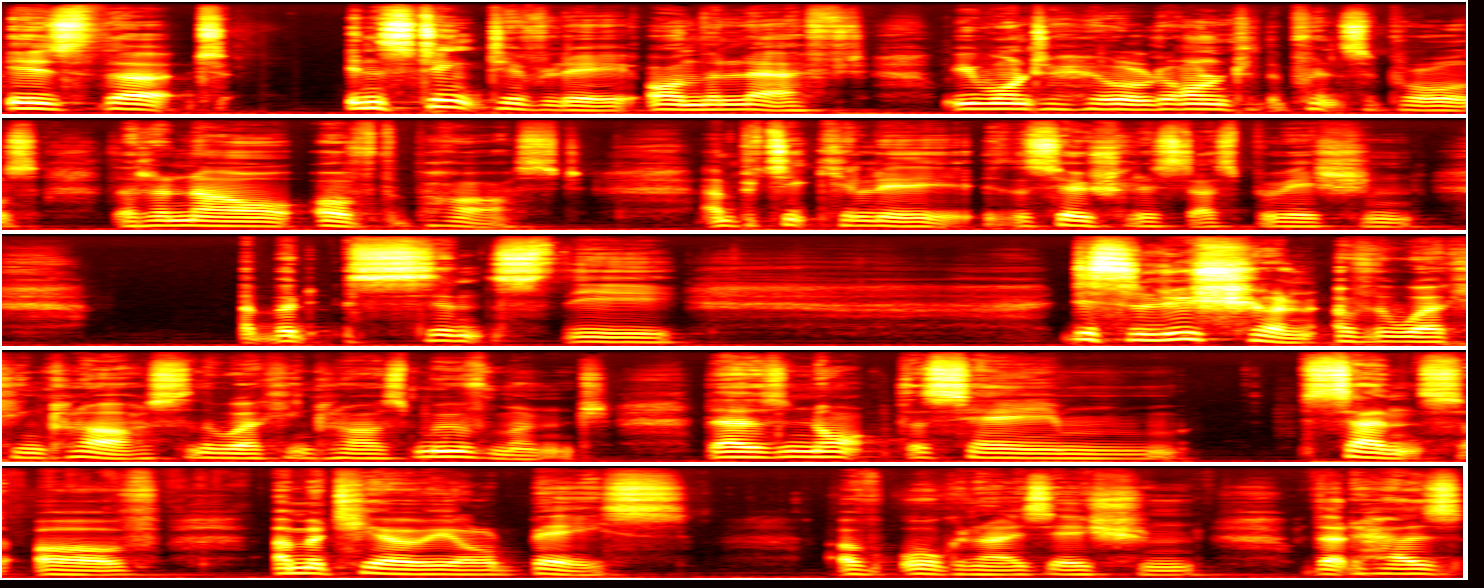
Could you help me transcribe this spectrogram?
is that instinctively on the left, we want to hold on to the principles that are now of the past, and particularly the socialist aspiration. But since the dissolution of the working class and the working class movement, there's not the same sense of a material base of organization that has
